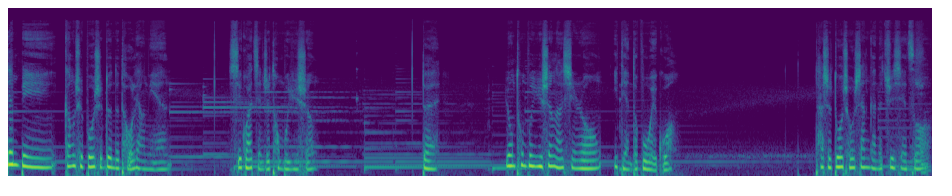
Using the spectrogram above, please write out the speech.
煎饼刚去波士顿的头两年，西瓜简直痛不欲生。对，用痛不欲生来形容一点都不为过。他是多愁善感的巨蟹座，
